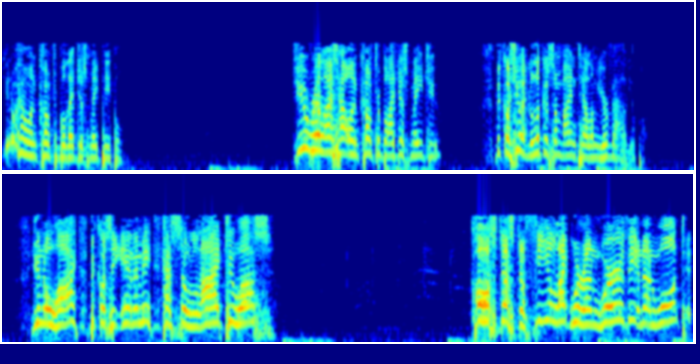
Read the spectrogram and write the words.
You know how uncomfortable that just made people? Do you realize how uncomfortable I just made you? Because you had to look at somebody and tell them you're valuable. You know why? Because the enemy has so lied to us caused us to feel like we're unworthy and unwanted.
